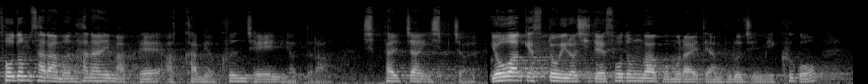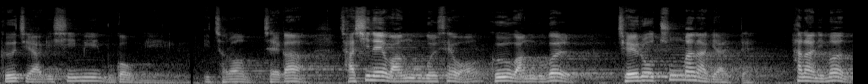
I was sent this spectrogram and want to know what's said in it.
소돔 사람은 하나님 앞에 악하며 큰 죄인이었더라. 18장 20절 여호와께서 또 이러시되 소돔과 고모라에 대한 부르짐이 크고 그 제약이 심히 무거우니 이처럼 제가 자신의 왕국을 세워 그 왕국을 죄로 충만하게 할 때 하나님은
